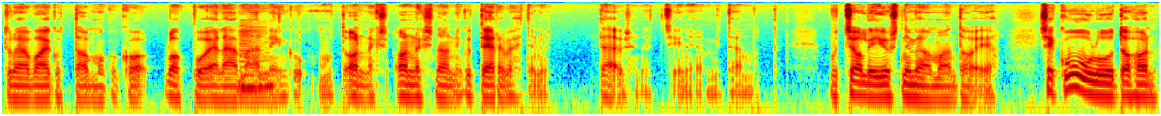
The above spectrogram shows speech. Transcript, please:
tulee vaikuttaa mun koko loppuelämään, Mm. niinku, mutta onneksi, onneksi ne on niinku tervehtynyt täysin, että siinä ei ole mitään, mutta, mutta se oli just nimenomaan toi ja se kuuluu tohon,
